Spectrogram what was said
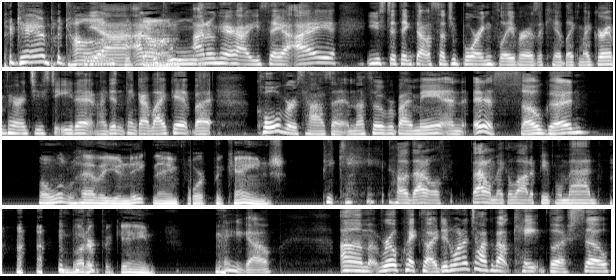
Pecan, pecan. Yeah, I don't. pecan. I don't care how you say it. I used to think that was such a boring flavor as a kid. Like my grandparents used to eat it, and I didn't think I like it. But Culver's has it, and that's over by me, and it is so good. Well, we'll have a unique name for it: pecans, Pecan. Oh, that'll that'll make a lot of people mad. butter pecan. There you go. Um, real quick though, I did want to talk about Kate Bush. So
